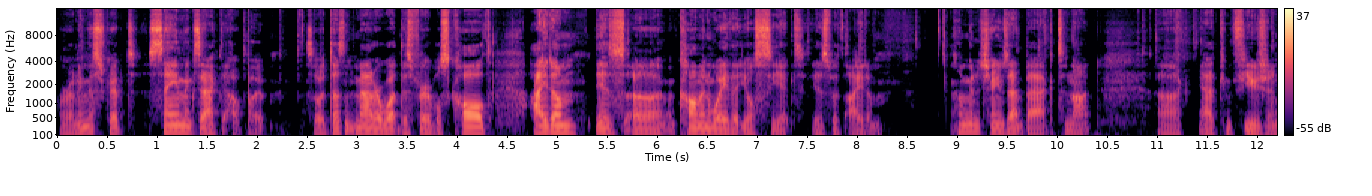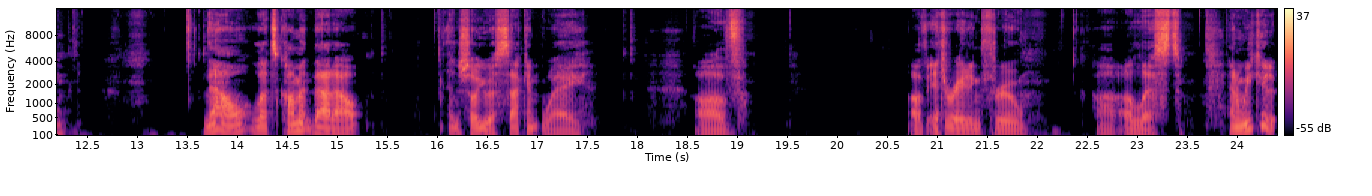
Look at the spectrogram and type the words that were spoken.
We're running the script, same exact output. So it doesn't matter what this variable is called. Item is a common way that you'll see it is with item. So I'm going to change that back to not uh, add confusion. Now let's comment that out and show you a second way of, of iterating through uh, a list. And we could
